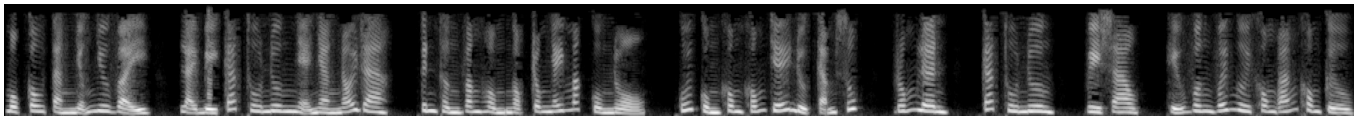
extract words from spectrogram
một câu tàn nhẫn như vậy, lại bị các thu nương nhẹ nhàng nói ra, tinh thần Văn Hồng Ngọc trong nháy mắt cuồng nộ, cuối cùng không khống chế được cảm xúc, rống lên, các thu nương, vì sao, hiểu vân với ngươi không oán không cừu,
